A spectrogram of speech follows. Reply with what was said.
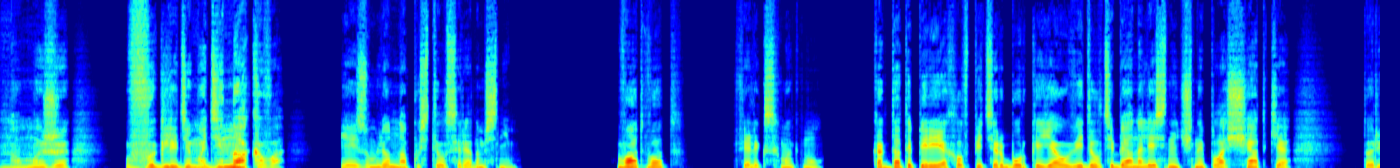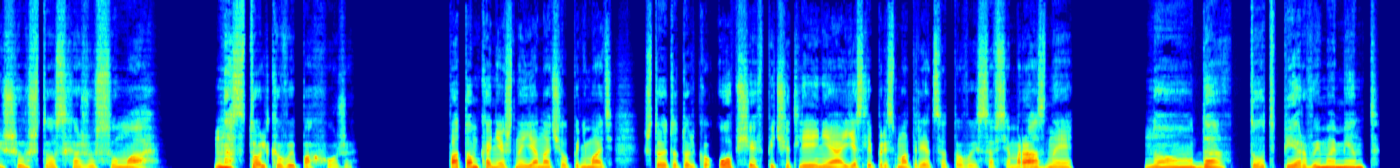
«Но мы же выглядим одинаково!» Я изумленно опустился рядом с ним. «Вот-вот», — Феликс хмыкнул. «Когда ты переехал в Петербург, и я увидел тебя на лестничной площадке, то решил, что схожу с ума. Настолько вы похожи. Потом, конечно, я начал понимать, что это только общее впечатление, а если присмотреться, то вы совсем разные. Но да, тот первый момент,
